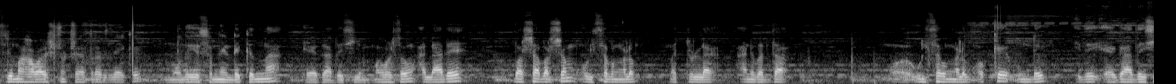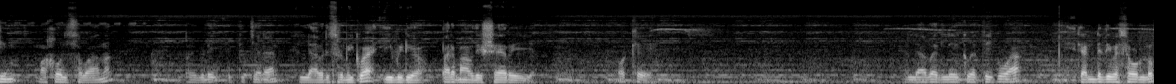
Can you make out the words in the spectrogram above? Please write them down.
ശ്രീ മഹാവിഷ്ണു ക്ഷേത്രത്തിലേക്ക് മൂന്ന് ദിവസം നീണ്ടിക്കുന്ന ഏകാദശിയും മഹോത്സവം അല്ലാതെ വർഷാവർഷം ഉത്സവങ്ങളും മറ്റുള്ള അനുബന്ധ ഉത്സവങ്ങളും ഒക്കെ ഉണ്ട്. ഇത് ഏകാദശി മഹോത്സവമാണ്. അപ്പോൾ ഇവിടെ എത്തിച്ചേരാൻ എല്ലാവരും ശ്രമിക്കുക. ഈ വീഡിയോ പരമാവധി ഷെയർ ചെയ്യുക. ഓക്കെ. എല്ലാവരിലേക്കും എത്തിക്കുക. രണ്ട് ദിവസമുള്ളൂ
